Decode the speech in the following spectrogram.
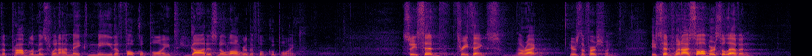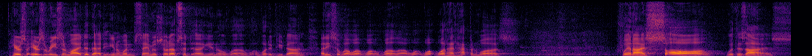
The problem is when I make me the focal point, God is no longer the focal point. So he said three things, all right? Here's the first one. He said, When I saw, verse 11, here's, here's the reason why I did that. You know, when Samuel showed up, said, uh, You know, uh, what have you done? And he said, Well, well, well, well uh, what, what, what had happened was when I saw with his eyes,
